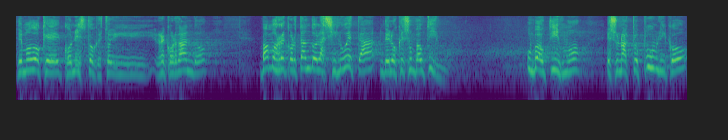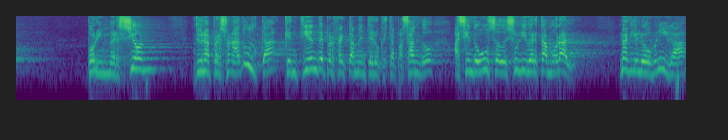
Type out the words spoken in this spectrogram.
De modo que con esto que estoy recordando, vamos recortando la silueta de lo que es un bautismo. Un bautismo es un acto público por inmersión de una persona adulta que entiende perfectamente lo que está pasando, haciendo uso de su libertad moral. Nadie lo obliga,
